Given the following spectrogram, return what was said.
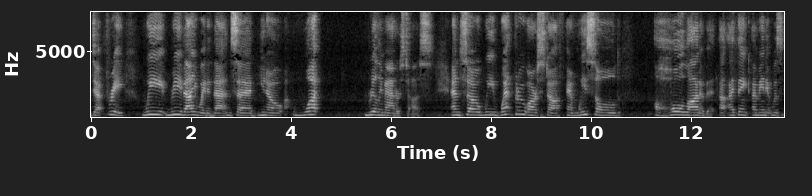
debt free, we reevaluated that and said, you know, what really matters to us. And so we went through our stuff and we sold a whole lot of it. I think, I mean, it was,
